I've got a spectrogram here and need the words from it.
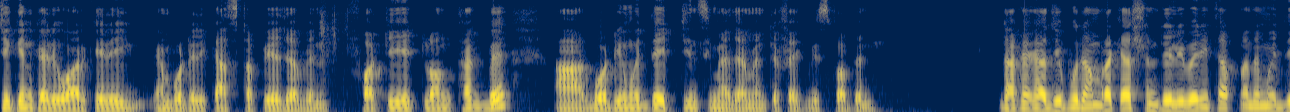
চিকেন কারি ওয়ার্কের এই এম্ব্রয়ডারি কাজটা পেয়ে যাবেন। ফর্টি এইট লং থাকবে, আর বডির মধ্যে এইটিন সি মেজারমেন্টে ফ্যাব্রিক্স পাবেন। ঢাকা, গাজীপুরে আমরা ক্যাশ অন ডেলিভারিতে আপনাদের মধ্যে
